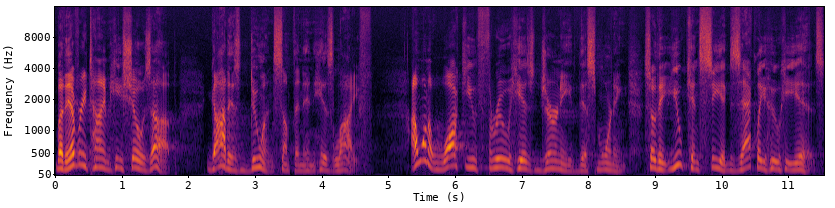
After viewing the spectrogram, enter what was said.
But every time he shows up, God is doing something in his life. I want to walk you through his journey this morning so that you can see exactly who he is.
